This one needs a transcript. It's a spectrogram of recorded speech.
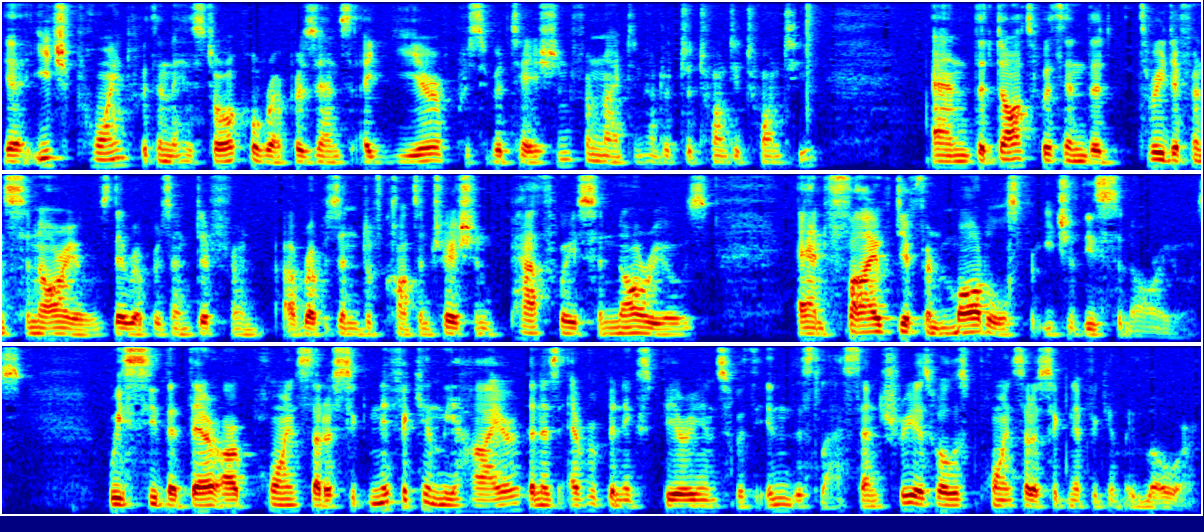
Each point within the historical represents a year of precipitation from 1900 to 2020, and the dots within the three different scenarios, they represent different uh, representative concentration pathway scenarios and five different models for each of these scenarios. We see that there are points that are significantly higher than has ever been experienced within this last century, as well as points that are significantly lower.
